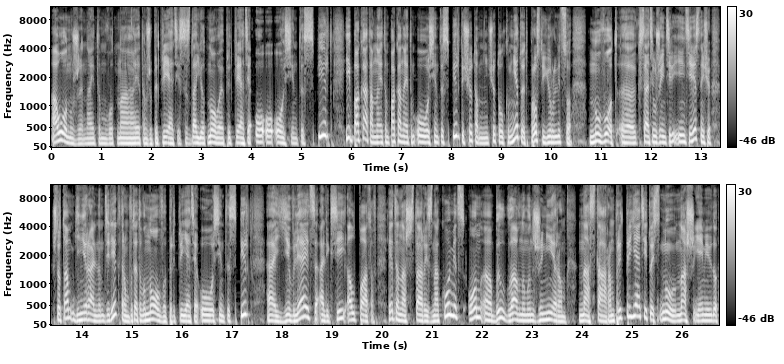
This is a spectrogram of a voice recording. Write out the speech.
А он уже на этом, вот, на этом же предприятии создает новое новое предприятие ООО «Синтез Спирт», и пока там на этом, пока на этом ООО «Синтез Спирт» еще там ничего толком нету, это просто юрлицо. Ну вот, э, кстати, уже интересно еще, что там генеральным директором вот этого нового предприятия ООО «Синтез Спирт» э, является Алексей Алпатов. Это наш старый знакомец, он э, был главным инженером на старом предприятии, то есть, ну, наш, я имею в виду,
